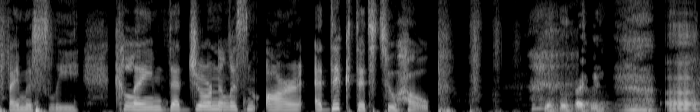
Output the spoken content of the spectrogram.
famously claimed that journalism are addicted to hope. yeah, right. Uh,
